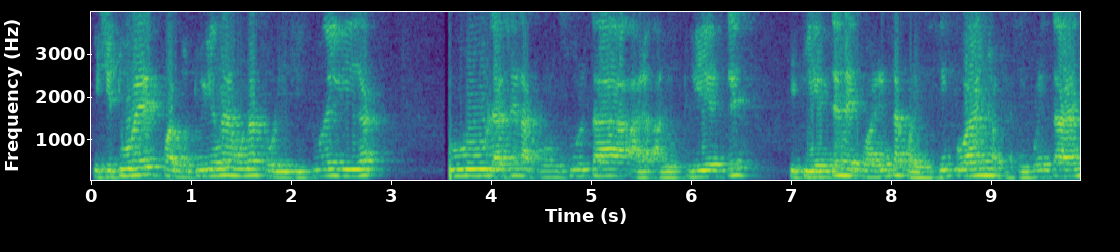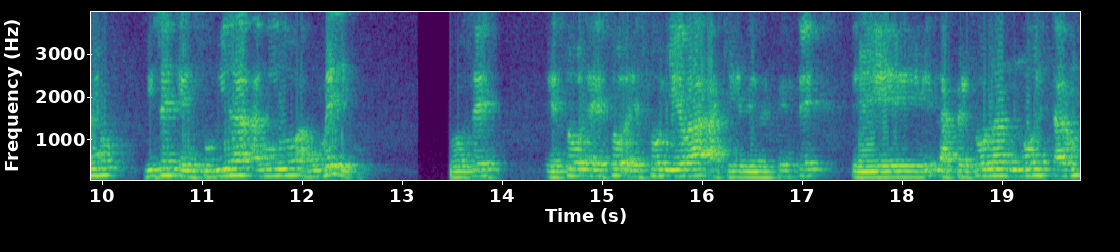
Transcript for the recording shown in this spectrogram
Y si tú ves, cuando tú llenas una solicitud de vida, tú le haces la consulta a, los clientes y clientes de 40, 45 años, hasta 50 años, dicen que en su vida han ido a un médico. Entonces, eso, eso, eso lleva a que de repente eh, las personas no están,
